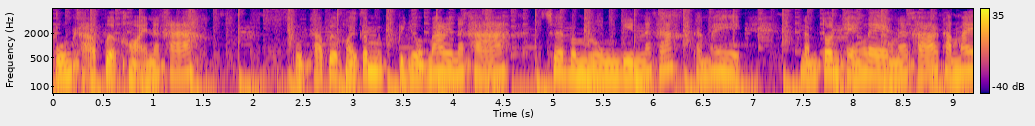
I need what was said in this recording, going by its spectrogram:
ปูนขาวเปลือกหอยนะคะ ปูนขาวเปลือกหอยก็มีประโยชน์มากเลยนะคะ ช่วยบำรุงดินนะคะทำให้ลำต้นแข็งแรงนะคะทำให้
